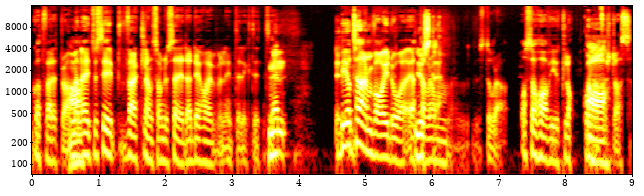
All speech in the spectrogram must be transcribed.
Gått väldigt bra. Ja. Men A2C, verkligen som du säger, där, det har ju väl inte riktigt... Men Bioterm var ju då ett av det. de stora. Och så har vi ju klockorna Ja. förstås.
